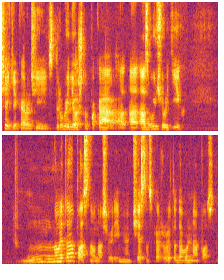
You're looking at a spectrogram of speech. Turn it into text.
Всякие, короче, есть. Другое дело, что пока озвучивать их, ну, это опасно в наше время, честно скажу, это довольно опасно.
